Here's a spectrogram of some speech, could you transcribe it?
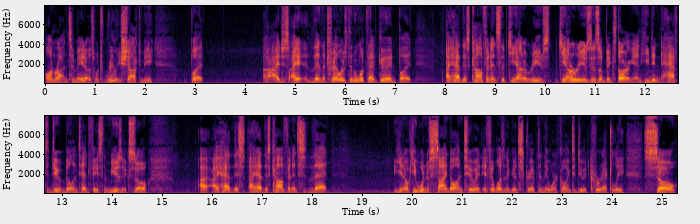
on Rotten Tomatoes, which really shocked me. But I just I then the trailers didn't look that good, but I had this confidence that Keanu Reeves Keanu Reeves is a big star again. He didn't have to do Bill and Ted Face the Music, so I, I had this I had this confidence that you know he wouldn't have signed on to it if it wasn't a good script and they weren't going to do it correctly. So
